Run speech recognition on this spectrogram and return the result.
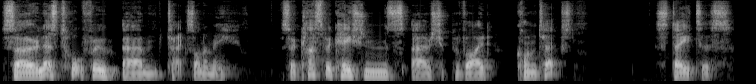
So let's talk through um, taxonomy. So classifications uh, should provide context, status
